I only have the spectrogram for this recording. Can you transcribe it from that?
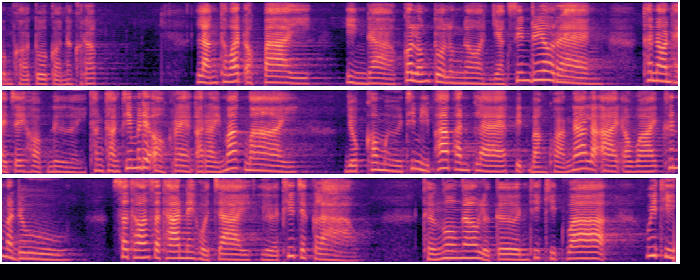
ผมขอตัวก่อนนะครับ หลังทวัดออกไป อิงดาวก็ล้มตัวลงนอนอย่างสิ้นเรี่ยวแรงเธอนอนหายใจหอบเหนื่อย ทั้งๆทที่ไม่ได้ออกแรงอะไรมากมาย ยกข้อมือที่มีผ้าพันแผลปิดบังความน่าละอายเอาไว้ขึ้นมาดู สะท้อนสะท้านในหัวใจเหลือที่จะกล่าว เธอโง่เง่าเหลือเกินที่คิดว่า วิธี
